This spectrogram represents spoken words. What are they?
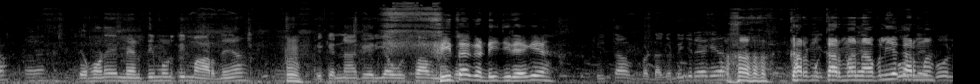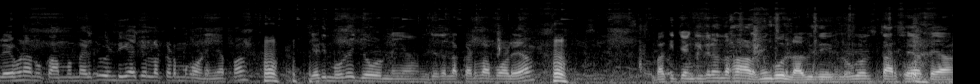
ਆ। ਤੇ ਹੁਣ ਇਹ ਮਿਣਤੀ ਮੁਣਤੀ ਮਾਰਦੇ ਆ। ਹੂੰ। ਵੀ ਕਿੰਨਾ ਕੁ ਏਰੀਆ ਉਸ ਹਿਸਾਬ ਨਾਲ ਫੀਤਾ ਗੱਡੀ 'ਚ ਹੀ ਰਹਿ ਗਿਆ। ਫੀਤਾ ਵੱਡਾ ਗੱਡੀ 'ਚ ਰਹਿ ਗਿਆ। ਕਰਮ ਕਰਮਾ ਨਾਪ ਲਈਏ ਕਰਮਾ। ਗੋਲੇ ਹੁਣਾਂ ਨੂੰ ਕੰਮ ਮਿਲ ਜੂ। ਇੰਡੀਆ 'ਚੋਂ ਲੱਕੜ ਮੰਗਾਉਣੀ ਆਪਾਂ। ਜਿਹੜੀ ਮੂਹਰੇ ਜੋੜਨੀ ਆ ਜਦੋਂ ਲੱਕੜ ਦਾ ਪੌਲਿਆ ਬਾਕੀ ਚੰਗੀ ਤਰ੍ਹਾਂ ਦਾ ਹਾਲ ਨਹੀਂ ਗੋਲਾ ਵੀ ਦੇਖ ਲਊਗਾ ਉਹ ਤਰਸਿਆ ਪਿਆ।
